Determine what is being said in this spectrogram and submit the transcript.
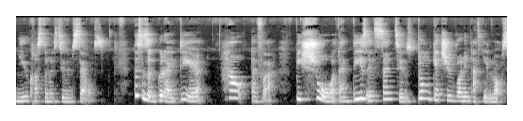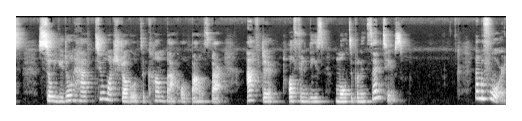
new customers to themselves. This is a good idea. However, be sure that these incentives don't get you running at a loss so you don't have too much struggle to come back or bounce back after offering these multiple incentives. Number four,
